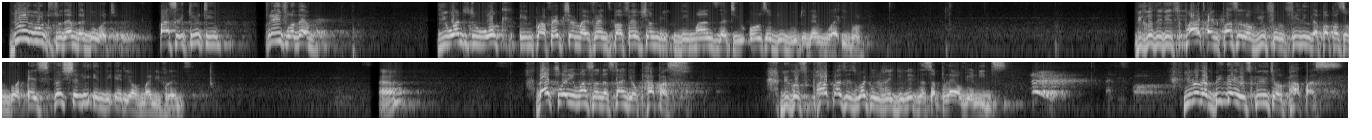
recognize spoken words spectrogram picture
"Do good to them that do what persecute you, pray for them." You want to walk in perfection, my friends. Perfection demands that you also do good to them who are evil. Because it is part and parcel of you fulfilling the purpose of God, especially in the area of money, friends. Huh? That's why you must understand your purpose. Because purpose is what will regulate the supply of your needs. You know, the bigger your spiritual purpose,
